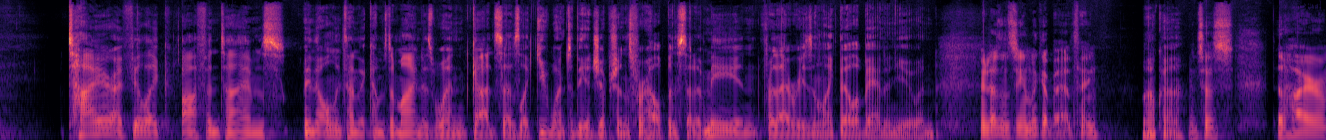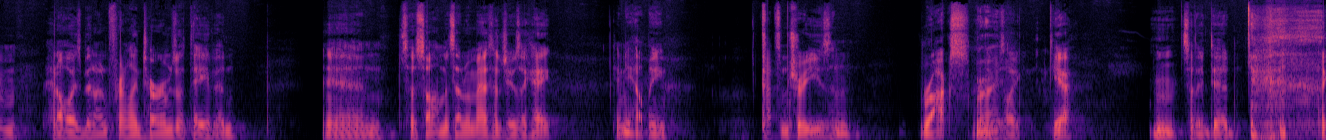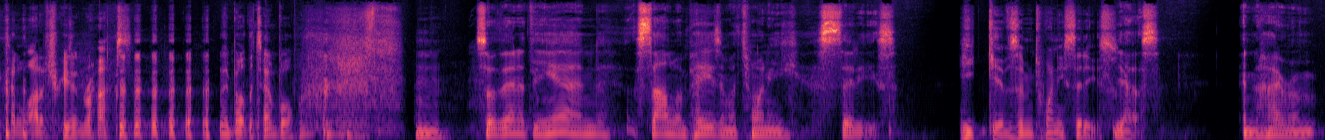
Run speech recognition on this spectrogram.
Tyre, I feel like oftentimes, I mean, the only time that comes to mind is when God says, like, you went to the Egyptians for help instead of me, and for that reason, like, they'll abandon you. And It doesn't seem like a bad thing. okay, It says that Hiram had always been on friendly terms with David. And so Solomon sent him a message. He was like, Hey, can you help me cut some trees and rocks? And he was like, Yeah. Hmm. So they did. they cut a lot of trees and rocks. and they built the temple. Hmm. So then at the end, Solomon pays him with 20 cities. he gives him 20 cities. Yes. And Hiram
